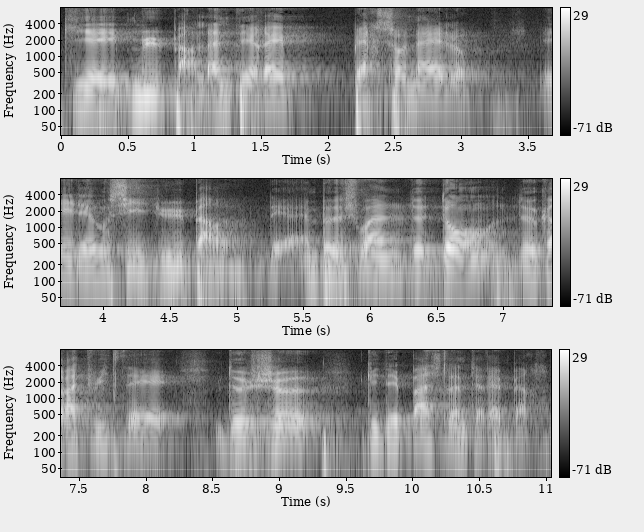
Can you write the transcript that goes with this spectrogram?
qui est mu par l'intérêt personnel et il est aussi dû par un besoin de dons, de gratuité, de jeu qui dépasse l'intérêt personnel.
